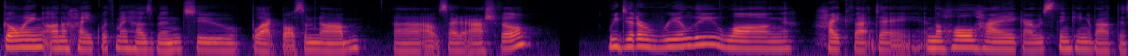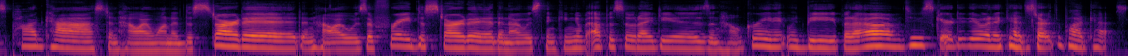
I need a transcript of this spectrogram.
going on a hike with my husband to Black Balsam Knob uh, outside of Asheville. We did a really long hike that day. And the whole hike, I was thinking about this podcast and how I wanted to start it and how I was afraid to start it. And I was thinking of episode ideas and how great it would be, but oh, I'm too scared to do it. I can't start the podcast.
